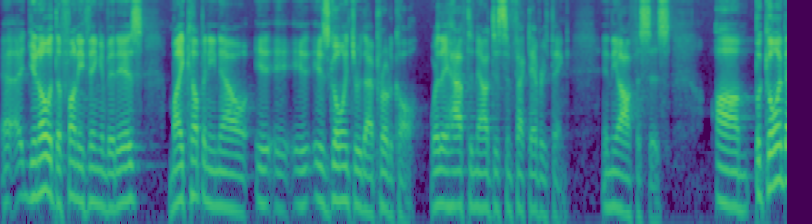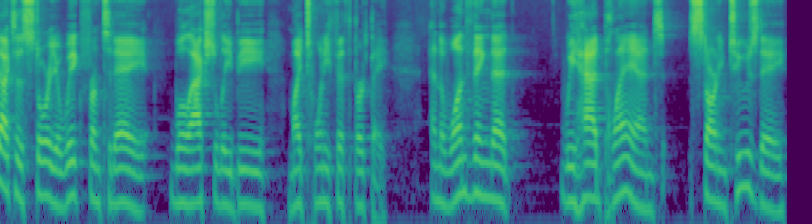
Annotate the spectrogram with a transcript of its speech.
Uh, you know what the funny thing of it is? My company now is going through that protocol where they have to now disinfect everything in the offices. Um, but going back to the story, a week from today will actually be my 25th birthday. And the one thing that we had planned starting Tuesday,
